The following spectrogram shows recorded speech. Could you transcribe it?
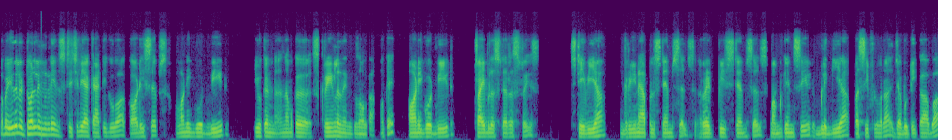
അപ്പോൾ ഇതിൽ twelve ingredients Trichilia catigua. Cordyceps horny goat weed you can നമുക്ക് സ്ക്രീനിൽ നിങ്ങൾക്ക് നോക്കാം. Okay horny goat weed Tribulus terrestris stevia green apple stem cells red peas stem cells pumpkin seed Blighia Passiflora jabuticaba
